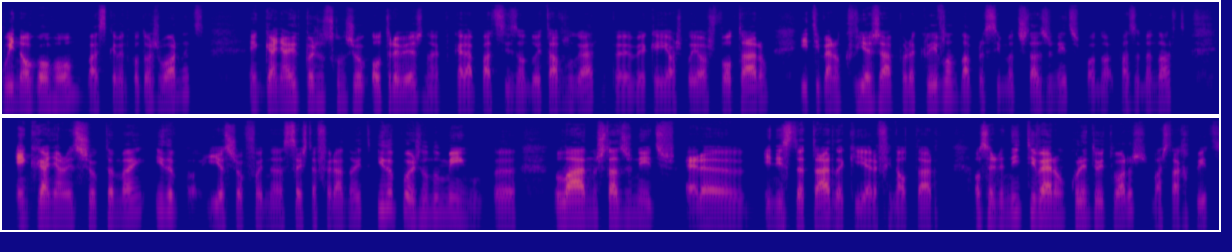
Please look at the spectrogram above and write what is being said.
win or go home, basicamente contra os Hornets, em que ganharam e depois no segundo jogo outra vez, não é? Porque era para a decisão do oitavo lugar, para ver quem ia aos playoffs, voltaram e tiveram que viajar para Cleveland, lá para cima dos Estados Unidos, para, para a Zona Norte, em que ganharam esse jogo também, e, de, e esse jogo foi na sexta-feira à noite, e depois no domingo, uh, lá nos Estados Unidos, era início da tarde, aqui era final de tarde, ou seja, nem tiveram 48 horas, lá está, repito,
